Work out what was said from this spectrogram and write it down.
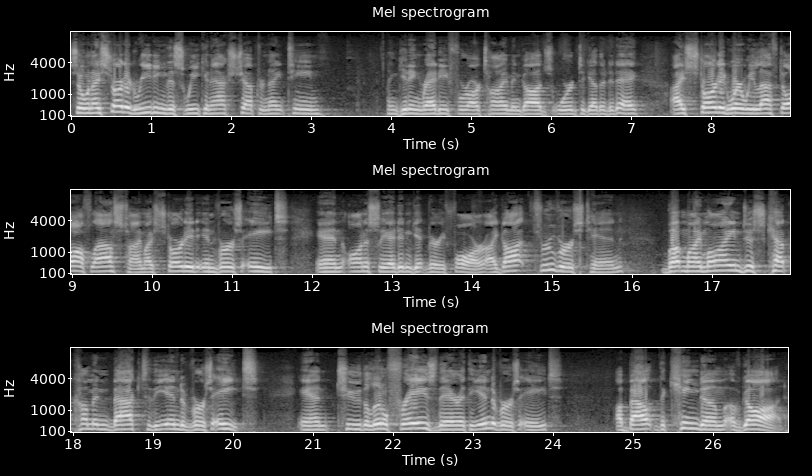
So, when I started reading this week in Acts chapter 19 and getting ready for our time in God's Word together today, I started where we left off last time. I started in verse 8, and honestly, I didn't get very far. I got through verse 10, but my mind just kept coming back to the end of verse 8 and to the little phrase there at the end of verse 8 about the kingdom of God.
